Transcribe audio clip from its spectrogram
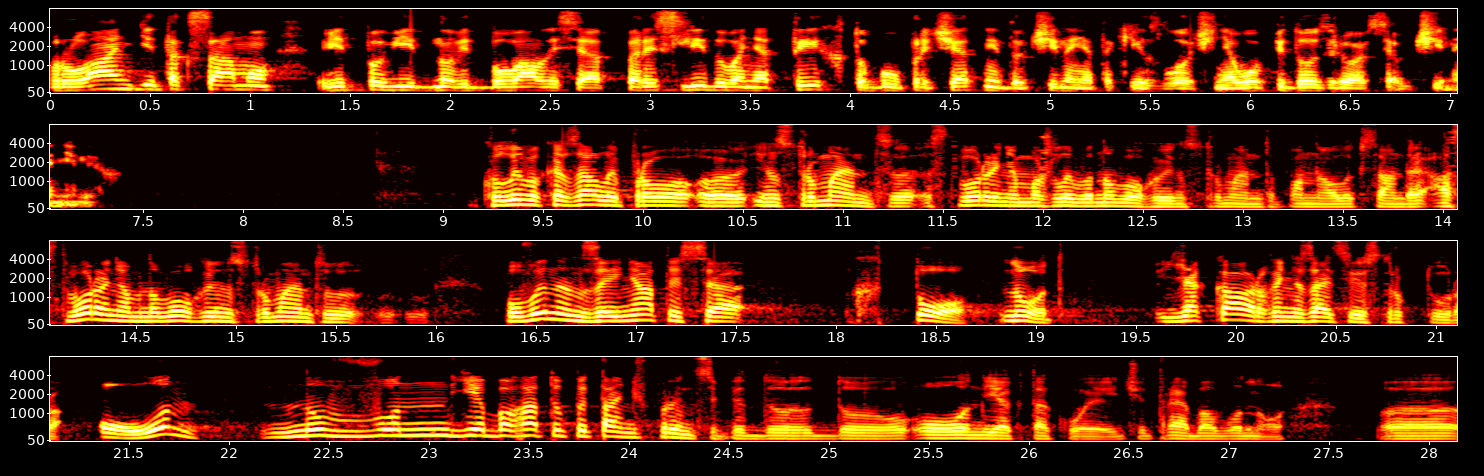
в Руанді. Так само відповідно відбувалися переслідування тих, хто був причетний до вчинення таких злочинів або підозрювався в вчиненні них. Коли ви казали про інструмент створення, можливо, нового інструменту, пане Олександре, а створенням нового інструменту повинен зайнятися хто? Ну от яка організація і структура? ООН? Ну, вон є багато питань, в принципі, до, до ООН як такої, чи треба воно. Е,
